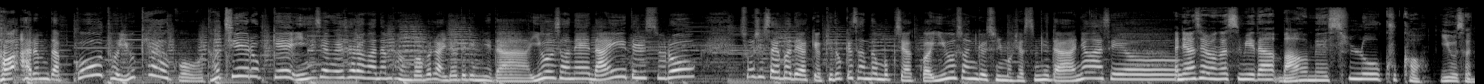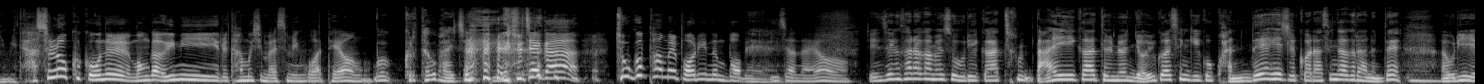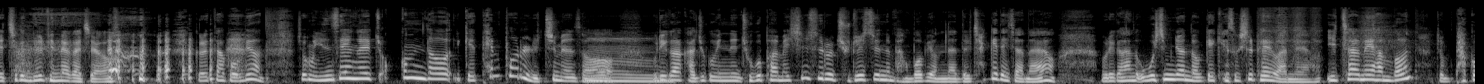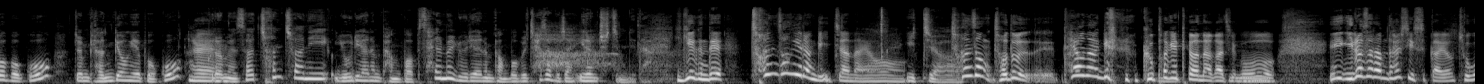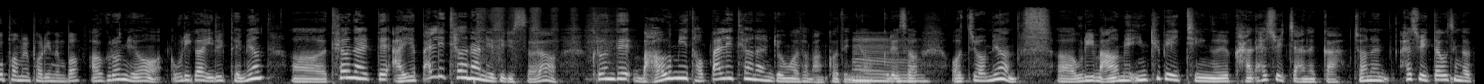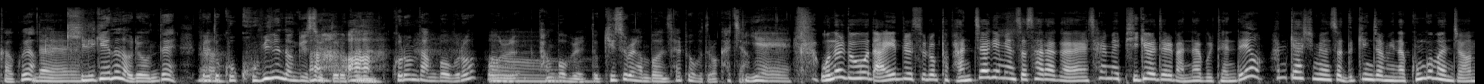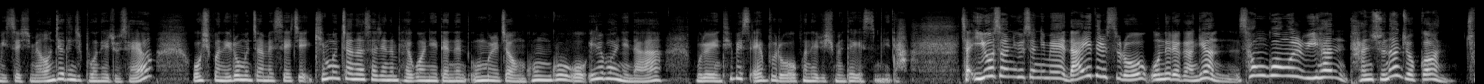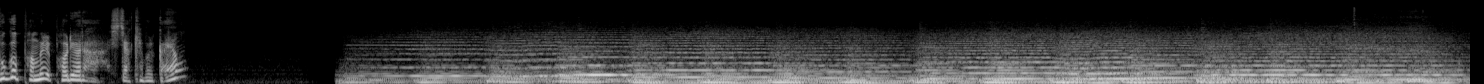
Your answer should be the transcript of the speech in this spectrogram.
더 아름답고 더 유쾌하고 더 지혜롭게 인생을 살아가는 방법을 알려드립니다. 이호선의 나이 들수록 숭실사이버대학교 기독교 상담복지학과 이호선 교수님 모셨습니다. 안녕하세요. 안녕하세요. 반갑습니다. 마음의 slow cooker 이호선입니다. 아, slow cook 오늘 뭔가 의미를 담으신 말씀인 것 같아요. 뭐 그렇다고 봐야죠. 주제가 조급함을 버리는 네. 법이잖아요. 인생 살아가면서 우리가 참 나이가 들면 여유가 생기고 관대해질 거라 생각을 하는데 아, 우리 예측은 늘 빗나가죠. 그렇다 보면 좀 인생을 조금 더 이렇게 템포를 늦추면서 음. 우리가 가지고 있는 조급함의 실수를 줄일 수 있는 방법이 없나 늘 찾게 되잖아요. 우리가 한 50년 넘게 계속 실패해 왔네요. 이참에 한번 좀 바꿔보고 좀 변경해보고 네. 그러면서 천천히 요리하는 방법, 삶을 요리하는 방법을 찾아보자 이런 취지입니다. 이게 근데 천성이란 게 있잖아요. 있죠. 천성 저도 태어나기를 급하게 태어나가지고 이- 이런 사람도 할 수 있을까요? 조급함을 버리는 법? 아, 그럼요. 우리가 이를테면, 어, 태어날 때 아예 빨리 태어난 애들이 있어요. 그런데 마음이 더 빨리 태어나는 경우가 더 많거든요. 음. 그래서 어쩌면, 어, 우리 마음의 incubating을 할 수 있지 않을까. 저는 할 수 있다고 생각하고요. 네. 길게는 어려운데, 그래도 아. 그 고비는 넘길 수 있도록 아. 하는 그런 방법으로 오늘 어. 방법을 또 기술을 한번 살펴보도록 하죠. 예. 오늘도 나이 들수록 더 반짝이면서 살아갈 삶의 비결들 만나볼 텐데요. 함께 하시면서 느낀 점이나 궁금한 점 있으시면 언제든지 보내주세요. 50원 1호 문자 메시지, 긴 문자나 사진은 100원이 되는 우물정 0951번이나 무료인 TBS 앱으로 보내주시면 되겠습니다. 자, 이호선 교수님의 나이 들수록 오늘의 강연, 성공을 위한 단순한 조건, 조급함을 버려라. 시작해볼까요?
